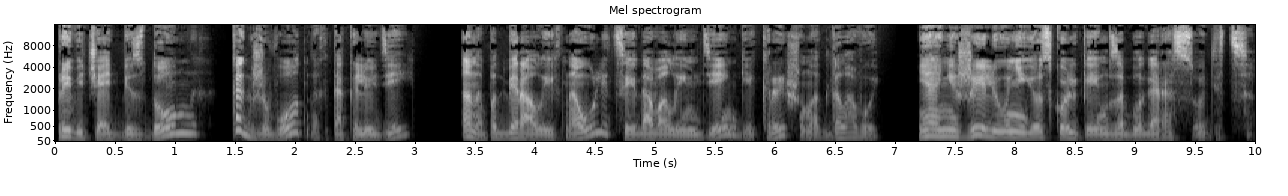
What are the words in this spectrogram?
привечать бездомных, как животных, так и людей. Она подбирала их на улице и давала им деньги, крышу над головой. И они жили у нее, сколько им заблагорассудится.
